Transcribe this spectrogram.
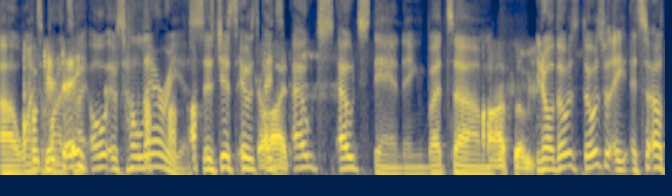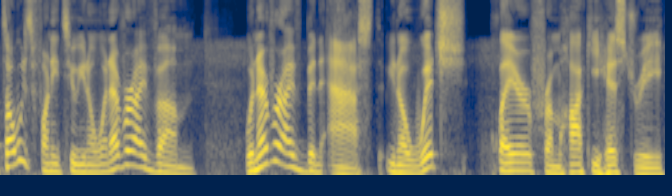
Uh, once did upon a time. Oh, it was hilarious. It's just it was God. it's out, outstanding. But um, Awesome. You know those those it's it's always funny too. You know whenever I've um, whenever I've been asked, you know which player from hockey history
